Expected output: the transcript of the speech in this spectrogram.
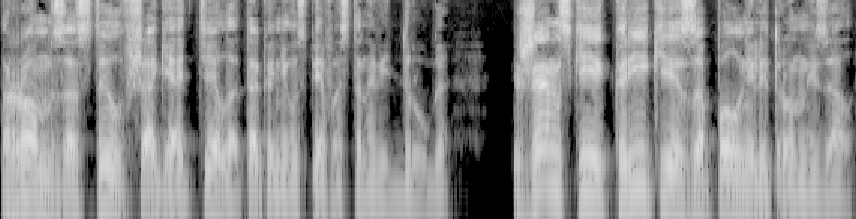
Ром застыл в шаге от тела, так и не успев остановить друга. Женские крики заполнили тронный зал.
